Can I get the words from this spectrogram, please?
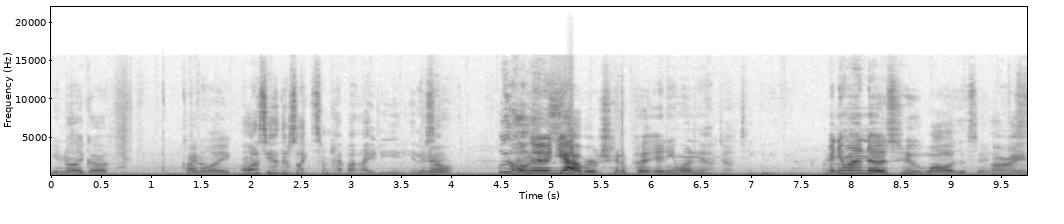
you know, like a kind of like I want to see if there's like some type of ID in here. you know. some- look at all And then this. yeah, we're just gonna put anyone Yeah, don't take anything out. anyone knows who wallet this is. All right.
